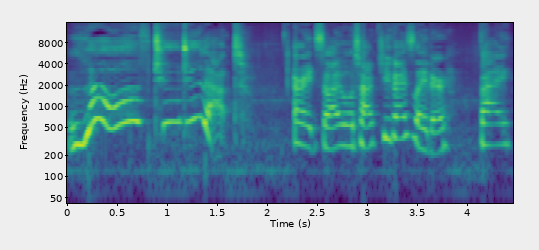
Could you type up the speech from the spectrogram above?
love to do that. Alright, so I will talk to you guys later. Bye.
